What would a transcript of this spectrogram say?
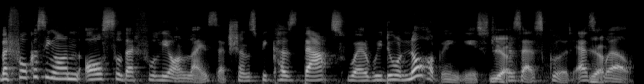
but focusing on also that fully online sections because that's where we don't know how to engage students yeah. as good as yeah. well.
